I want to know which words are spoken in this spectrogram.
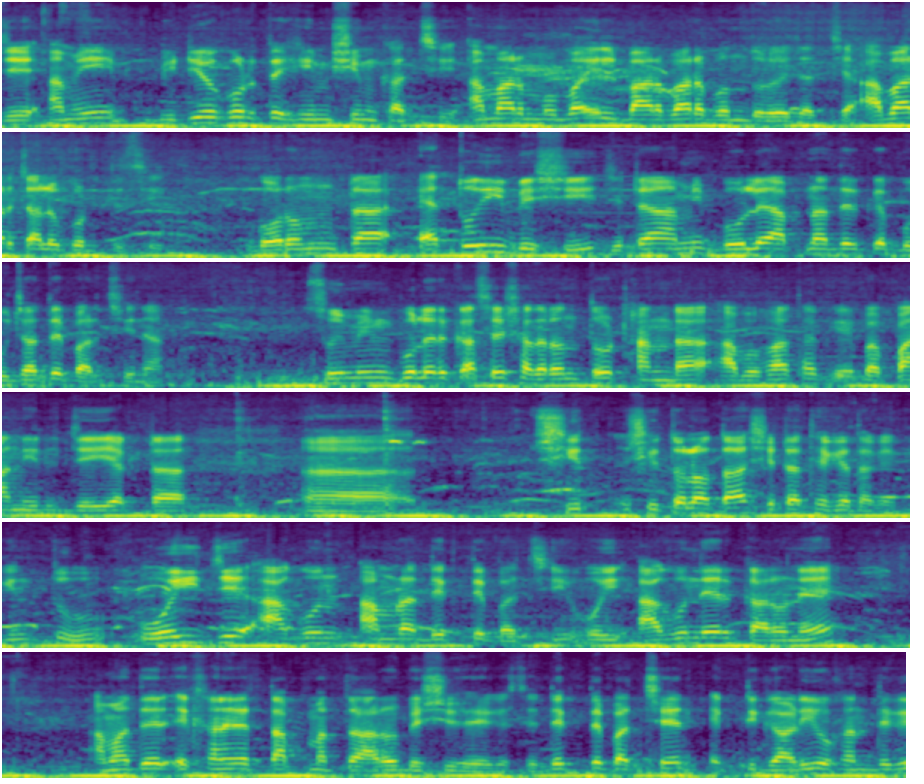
যে আমি ভিডিও করতে হিমশিম খাচ্ছি, আমার মোবাইল বারবার বন্ধ হয়ে যাচ্ছে, আবার চালু করতেছি। গরমটা এতই বেশি যেটা আমি বলে আপনাদেরকে বোঝাতে পারছি না। সুইমিং পুলের কাছে সাধারণত ঠান্ডা আবহাওয়া থাকে বা পানির যেই একটা শীত, শীতলতা সেটা থেকে থাকে। কিন্তু ওই যে আগুন আমরা দেখতে পাচ্ছি, ওই আগুনের কারণে আমাদের এখানের তাপমাত্রা আরও বেশি হয়ে গেছে। দেখতে পাচ্ছেন, একটি গাড়ি ওখান থেকে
